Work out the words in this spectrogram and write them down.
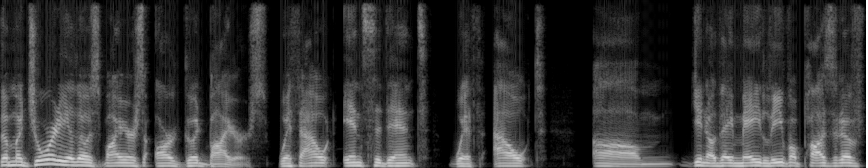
the majority of those buyers are good buyers without incident without um you know they may leave a positive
